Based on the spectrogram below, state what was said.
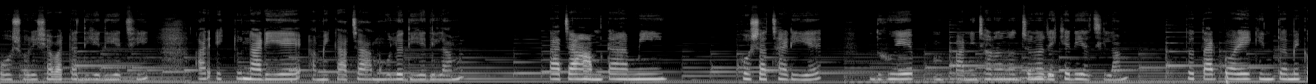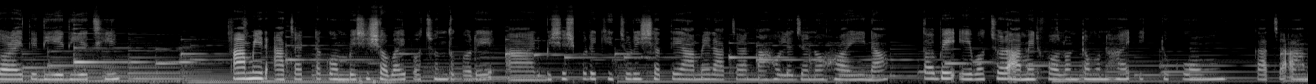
ও সরিষা বাটা দিয়ে দিয়েছি। আর একটু নাড়িয়ে আমি কাঁচা আমগুলো দিয়ে দিলাম। কাঁচা আমটা আমি খোসা ছাড়িয়ে ধুয়ে পানি ঝরানোর জন্য রেখে দিয়েছিলাম। তো তারপরে কিন্তু আমি কড়াইতে দিয়ে দিয়েছি আমের আচারটা কম বেশি সবাই পছন্দ করে, আর বিশেষ করে খিচুড়ির সাথে আমের আচার না হলে যেন হয়ই না। তবে এবছর আমের ফলনটা মনে হয় একটু কম। কাঁচা আম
